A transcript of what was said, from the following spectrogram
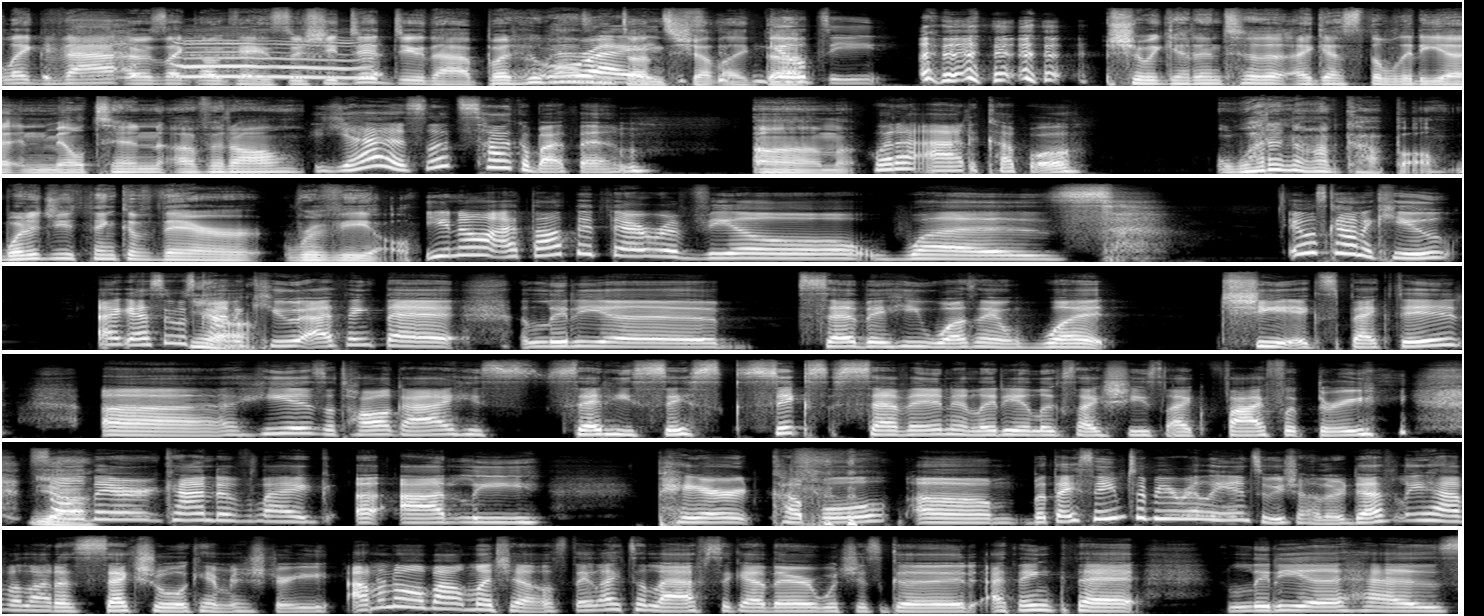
like that, I was like, Okay, so she did do that, but who hasn't done shit like that? Guilty. Should we get into, I guess, the Lydia and Milton of it all? yes, let's talk about them. Um, What an odd couple. What an odd couple. What did you think of their reveal? You know, I thought that their reveal was it was kind of cute. I guess it was kind of cute. I think that Lydia said that he wasn't what she expected. Uh he is a tall guy. He said he's six six seven, and Lydia looks like she's like five foot three. Yeah. so they're kind of like oddly paired couple. um, but they seem to be really into each other. Definitely have a lot of sexual chemistry. I don't know about much else. They like to laugh together, which is good. I think that Lydia has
